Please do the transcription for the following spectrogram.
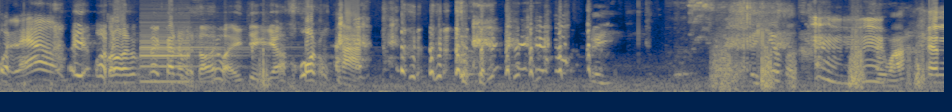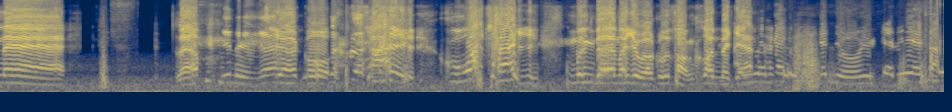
ปวดแล้ว ไอ้โอ้ยไม่กันเหมือนซ้อมไม่ไหวจริงๆเนี่ยโคตรอุกอาจ เฮ้ย ไอ้เหี้ยแบบใครวะแน่เลิฟที่หนึ่งไงเชื่อกู ใช่ กูว่าใช่ มึงเดินมาอยู่กับกูสองคนเมื่อไอ้กี้เหี้ยใกล้เห็นกันอยู่อยู่แค่นี้ไอ้สัส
